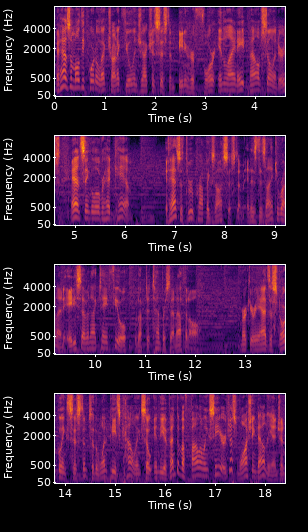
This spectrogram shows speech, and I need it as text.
It has a multi-port electronic fuel injection system feeding her four inline 8-valve cylinders and single overhead cam. It has a through-prop exhaust system and is designed to run on 87 octane fuel with up to 10% ethanol. Mercury adds a snorkeling system to the one-piece cowling so in the event of a following sea or just washing down the engine,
